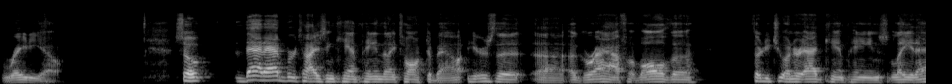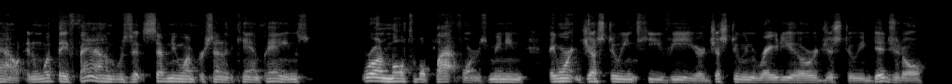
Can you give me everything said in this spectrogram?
radio. So that advertising campaign that I talked about, here's the uh, a graph of all the 3,200 ad campaigns laid out. And what they found was that 71% of the campaigns were on multiple platforms, meaning they weren't just doing TV or just doing radio or just doing digital.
